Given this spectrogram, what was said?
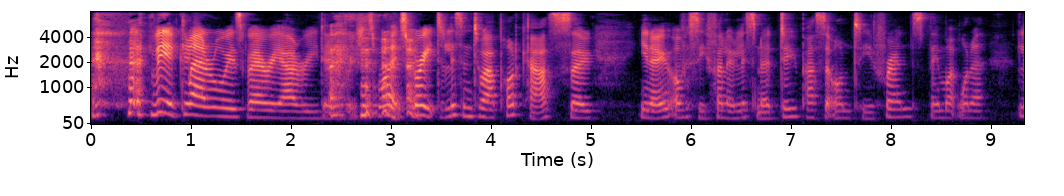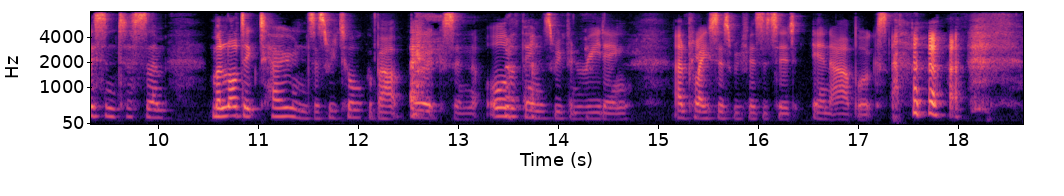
Me and Claire always vary our reading, which is why it's great to listen to our podcast. So, you know, obviously, fellow listener, do pass it on to your friends. They might want to listen to some melodic tones as we talk about books and all the things we've been reading and places we visited in our books.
